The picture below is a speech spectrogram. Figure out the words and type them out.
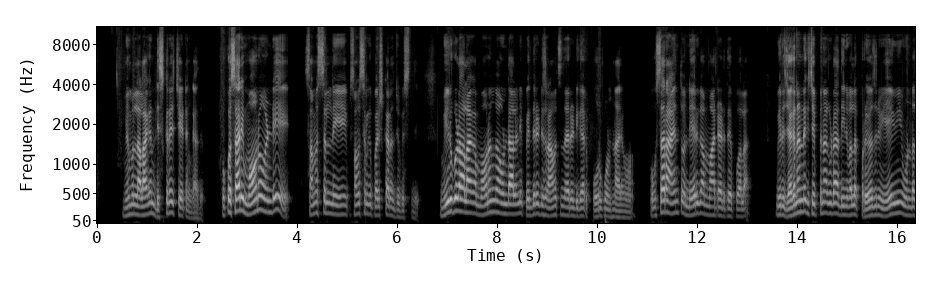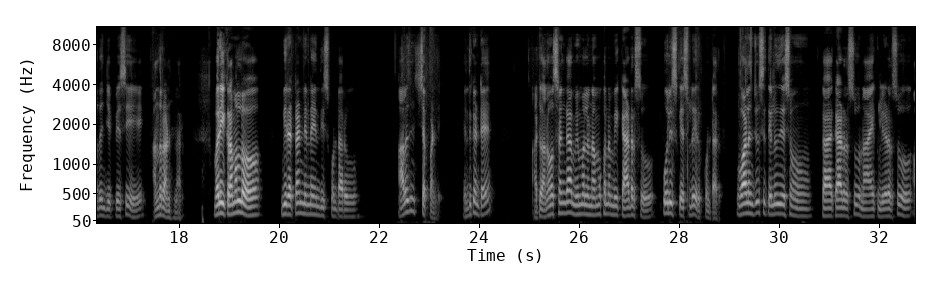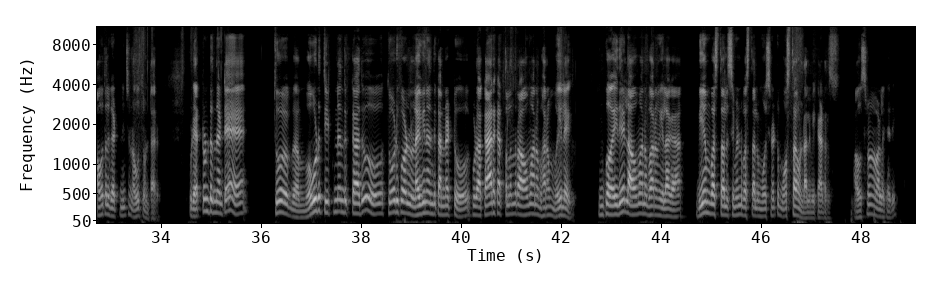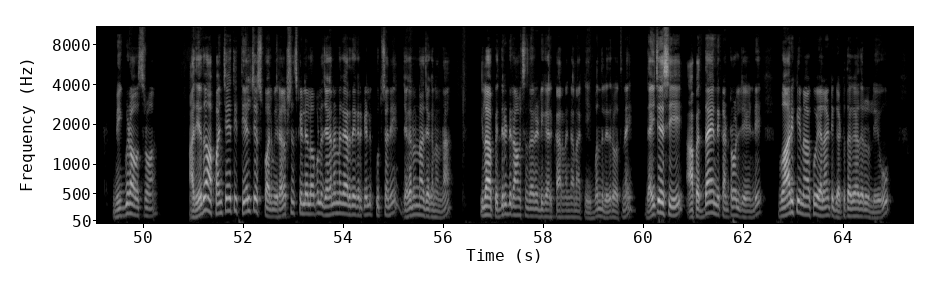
మిమ్మల్ని అలాగని డిస్కరేజ్ చేయటం కాదు. ఒక్కోసారి మౌనం అండి సమస్యల్ని సమస్యలకు పరిష్కారం చూపిస్తుంది. మీరు కూడా అలాగా మౌనంగా ఉండాలని పెద్దిరెడ్డి రామచంద్రారెడ్డి గారు కోరుకుంటున్నారేమో. ఒకసారి ఆయనతో నేరుగా మాట్లాడితే పోలా మీరు జగనన్నకి చెప్పినా కూడా దీనివల్ల ప్రయోజనం ఏమీ ఉండదని చెప్పేసి అందరూ అంటున్నారు. మరి ఈ క్రమంలో మీరు ఎట్లాంటి నిర్ణయం తీసుకుంటారు? ఆలోచించి చెప్పండి. ఎందుకంటే అటు అనవసరంగా మిమ్మల్ని నమ్ముకున్న మీ క్యాడర్సు పోలీస్ కేసులో ఇరుక్కుంటారు. వాళ్ళని చూసి తెలుగుదేశం క్యాడర్సు నాయకులు లీడర్సు అవతల గట్టి నుంచి నవ్వుతుంటారు. ఇప్పుడు ఎట్టుంటుందంటే తో మొగుడు తిట్టినందుకు కాదు తోడికోడలు నవ్వినందుకు అన్నట్టు ఇప్పుడు ఆ కార్యకర్తలందరూ అవమాన భారం మోయలేదు. ఇంకో ఐదేళ్ళు అవమాన భారం ఇలాగా బియ్యం బస్తాలు సిమెంట్ బస్తాలు మోసినట్టు మోస్తూ ఉండాలి మీ క్యాడర్స్. అవసరమా వాళ్ళకి అది మీకు కూడా అవసరమా? అదేదో ఆ పంచాయతీ తేల్చేసుకోవాలి. మీరు ఎలక్షన్స్కి వెళ్ళే లోపల జగనన్న గారి దగ్గరికి వెళ్ళి కూర్చొని జగనన్న జగనన్న ఇలా పెద్దిరెడ్డి రామచంద్రారెడ్డి గారి కారణంగా నాకు ఇబ్బందులు ఎదురవుతున్నాయి. దయచేసి ఆ పెద్ద ఆయన్ని కంట్రోల్ చేయండి. వారికి నాకు ఎలాంటి గట్టు తగాదలు లేవు.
